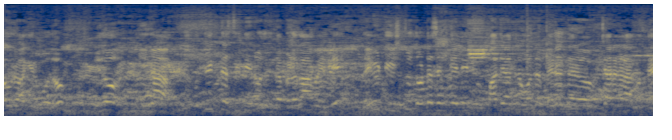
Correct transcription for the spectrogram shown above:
ಅವರು ಆಗಿರ್ಬೋದು ಇದು ಈಗ ಉದ್ರಿಕ್ತ ಸ್ಥಿತಿ ಇರೋದ್ರಿಂದ ಬೆಳಗಾವಿಯಲ್ಲಿ ದಯವಿಟ್ಟು ಇಷ್ಟು ದೊಡ್ಡ ಸಂಖ್ಯೆಯಲ್ಲಿ ನೀವು ಪಾದಯಾತ್ರೆ ಹೋದ ಬೇರೆ ವಿಚಾರಗಳಾಗುತ್ತೆ.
